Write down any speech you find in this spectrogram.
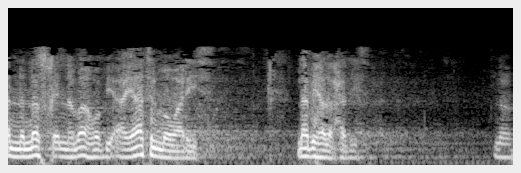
أن النسخ إنما هو بآيات المواريث لا بهذا الحديث. نعم.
